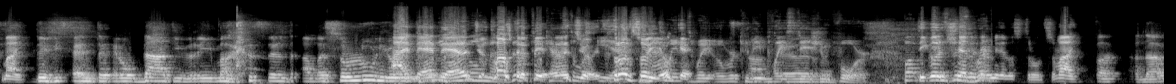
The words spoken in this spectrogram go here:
Mai. Deficiente che l'ho dati prima, è solo l'unico. Ah, è vero, ragione, tra l'altro è vero, stronzo io, ok. Ti concedo il termine dello stronzo, vai. Guarda,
